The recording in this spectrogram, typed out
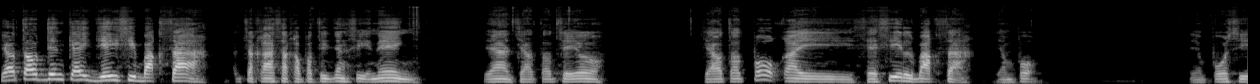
Shoutout din kay JC Baksa at saka sa kapatid niyang si Ineng. Yan, shoutout sa iyo. Shoutout po kay Cecil Baksa. Yan po. Yan po si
